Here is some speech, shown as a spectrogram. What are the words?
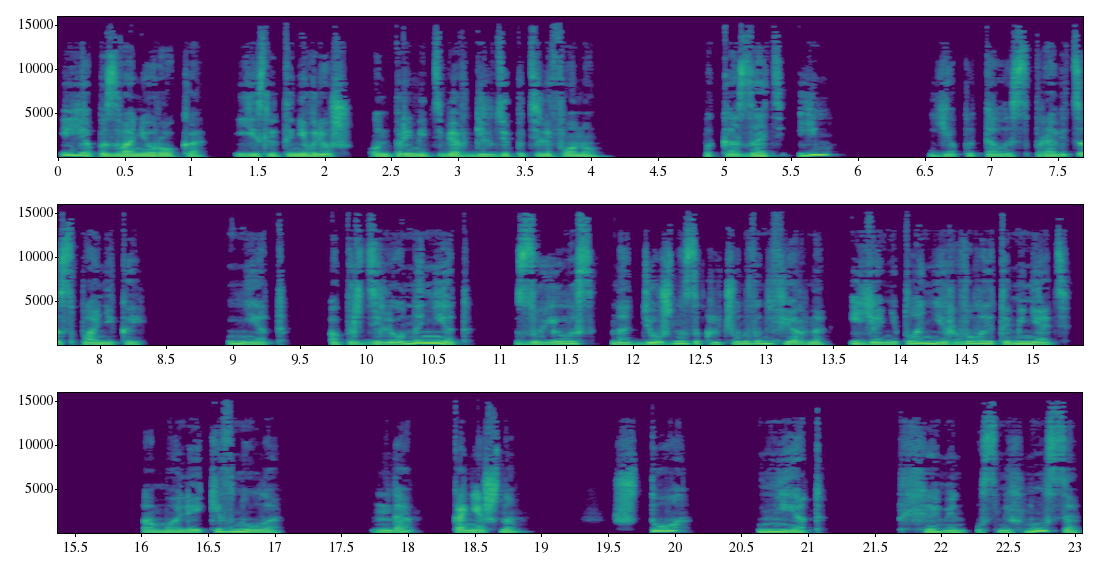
«И я позвоню Рока. Если ты не врешь, он примет тебя в гильдию по телефону». «Показать им?» Я пыталась справиться с паникой. «Нет, определенно нет. Зуилос надежно заключен в инферно, и я не планировала это менять. Амалия кивнула. Да, конечно. Что? Нет. Тхэмин усмехнулся.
